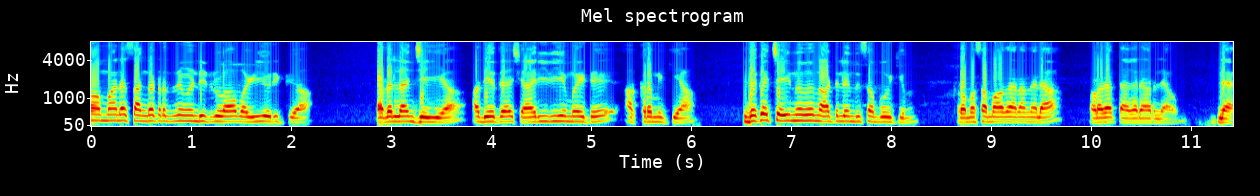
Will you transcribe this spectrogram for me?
ആ, മന സംഘടനത്തിന് വേണ്ടിയിട്ടുള്ള വഴിയൊരുക്കുക. അതെല്ലാം ചെയ്യുക. അദ്ദേഹത്തെ ശാരീരികമായിട്ട് ആക്രമിക്കുക. ഇതൊക്കെ ചെയ്യുന്നത് നാട്ടിൽ എന്ത് സംഭവിക്കും? ക്രമസമാധാന നില വളരെ തകരാറിലാവും. അല്ലേ?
